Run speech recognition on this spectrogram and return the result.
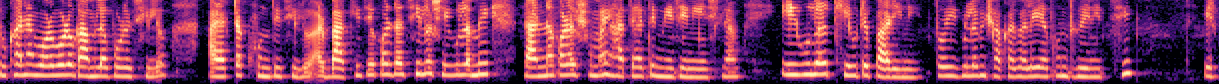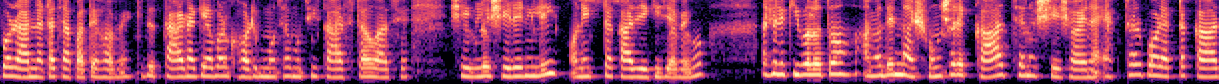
দুখানা বড় বড় গামলা পড়েছিল আর একটা খুন্তি ছিল। আর বাকি যে কটা ছিল সেগুলো আমি রান্না করার সময় হাতে হাতে মেজে নিয়েছিলাম। এইগুলো আর খেয়ে উঠে পারিনি। তো এইগুলো আমি সকালবেলায় এখন ধুয়ে নিচ্ছি। এরপর রান্নাটা চাপাতে হবে। কিন্তু তার আগে আবার ঘর মোছামুছির কাজটাও আছে। সেগুলো সেরে নিলেই অনেকটা কাজ এগিয়ে যাবে গো। আসলে কি বলো তো আমাদের না সংসারে কাজ যেন শেষ হয় না। একটার পর একটা কাজ।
